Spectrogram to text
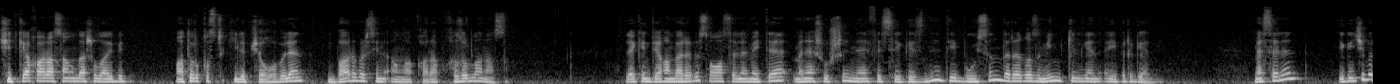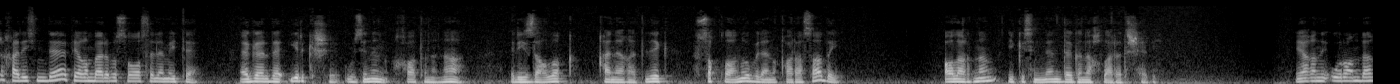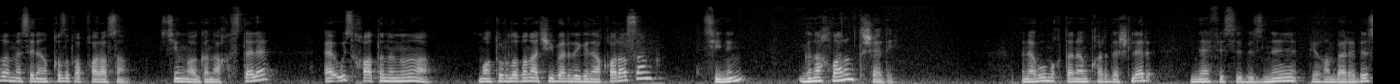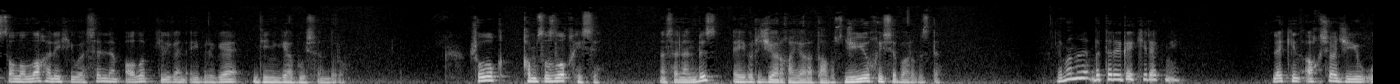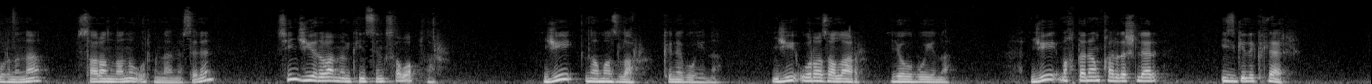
Читкә карасаң да шулай бит, матур кызчык килеп чыгу белән, барыбер син аңа карап хозурланасың. Ләкин пәйгамбәребез саллаллаһу галәйһи ва сәлләм әйтә, менә шушы нәфесегезне, ди, буйсындырыгыз мин килгән әйбергә, ди. Мәсәлән, икенче бер хәдисендә пәйгамбәребез саллаллаһу галәйһи ва сәлләм әйтә, әгәр дә ир кеше үзенең хатынына ризалык, канәгатьлек, соклану белән караса, ди, Аларның икесеннән дә гөнаһлары төшә, ди. Ягъни урамдагы, мәсәлән, кызга карасаң, сиңа гөнаһ өстәлә, ә үз хатыныңа матурлыгына, чибәрлегенә карасаң, синең гөнаһларың төшә, ди. Менә бу, мөхтәрәм кардәшләр, нәфесебезне Пәйгамбәребез саллаллаһу галәйһи вә сәлләм алып килгән әйбергә, дингә буйсындыру. Шул ук кымсызлык хисе. Мәсәлән, без әйбер җыярга яратабыз, җыю хисе бар бездә. Ә моны бетерергә кирәкми. Ләкин акча җыю урынына, саранлану урынына, мәсәлән, син җыерга мөмкинсең саваплар. Җый намазлар көне буена. Җый уразалар ел буена. Җый, мөхтәрәм кардәшләр, изгелекләр.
